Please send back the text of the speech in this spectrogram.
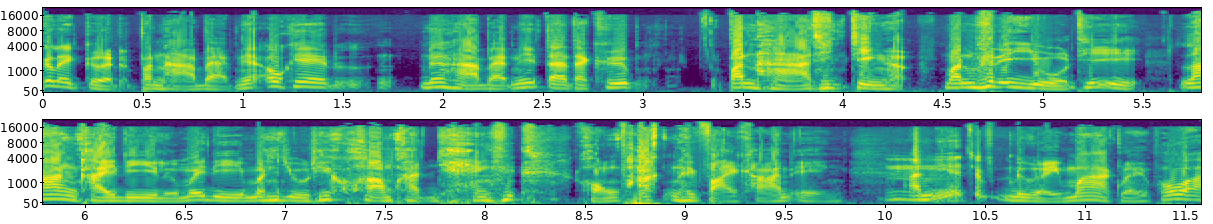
ก็เลยเกิดปัญหาแบบเนี้ยโอเค เนื้อหาแบบนี้แต่แต่คือปัญหาจริงๆครับมันไม่ได้อยู่ที่ร่างใครดีหรือไม่ดีมันอยู่ที่ความขัดแย้งของพักในฝ่ายค้านเองมอันเนี้ยจะเหนื่อยมากเลย เพราะว่า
